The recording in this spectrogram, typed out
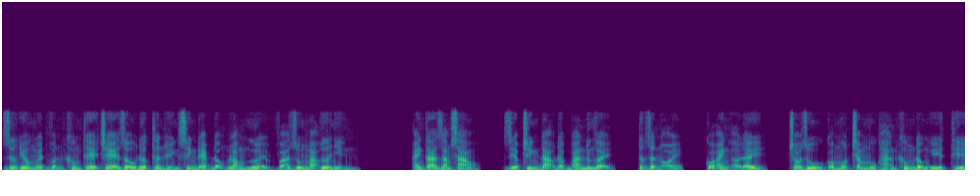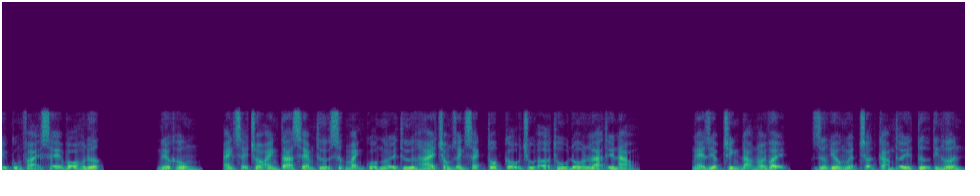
dương yêu nguyệt vẫn không thể che giấu được thân hình xinh đẹp động lòng người và dung mạo ưa nhìn. Anh ta dám sao? Diệp chính đạo đập bàn đứng dậy, tức giận nói, có anh ở đây, cho dù có một trăm mục hàn không đồng ý thì cũng phải sẽ bỏ hô nước nếu không, anh sẽ cho anh ta xem thử sức mạnh của người thứ hai trong danh sách tốt cậu chủ ở thủ đô là thế nào. Nghe diệp chính đạo nói vậy, dương yêu nguyệt chợt cảm thấy tự tin hơn.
